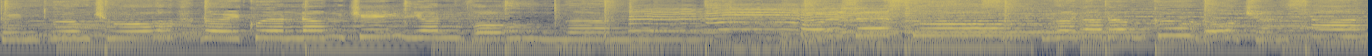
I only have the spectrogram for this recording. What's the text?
tình thương chúa đầy quyền năng trí nhân vô ngần. Ôi giêsu ngài là đấng cứu độ trần gian,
